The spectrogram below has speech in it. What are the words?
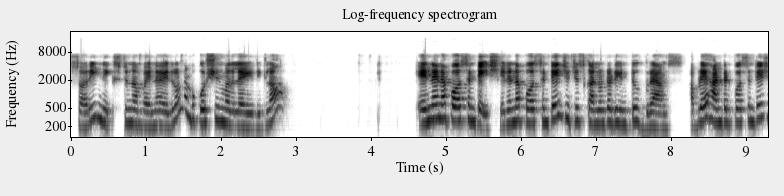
சாரி நெக்ஸ்ட் நம்ம என்ன எழுதுறோம்? நம்ம கொஸ்டின் முதல்ல எழுதிக்கலாம். என்னென்ன பர்சன்டேஜ் என்னென்ன percentage which is converted into grams அப்படியே ஹண்ட்ரட் பர்சன்டேஜ்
